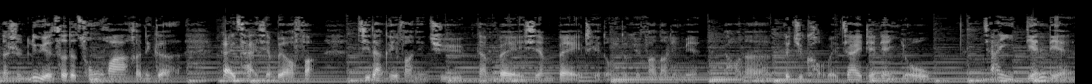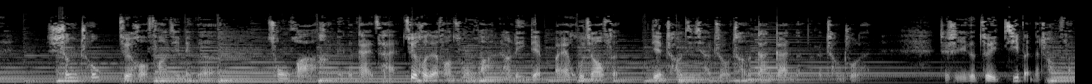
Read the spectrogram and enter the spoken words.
但是绿颜色的葱花和那个盖菜先不要放，鸡蛋可以放进去，干贝、鲜贝这些东西都可以放到里面。然后呢，根据口味加一点点油，加一点点生抽，最后放进那个葱花和那个盖菜，最后再放葱花，然后淋点白胡椒粉，煸炒几下之后炒得干干的，把它盛出来。这是一个最基本的炒饭。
